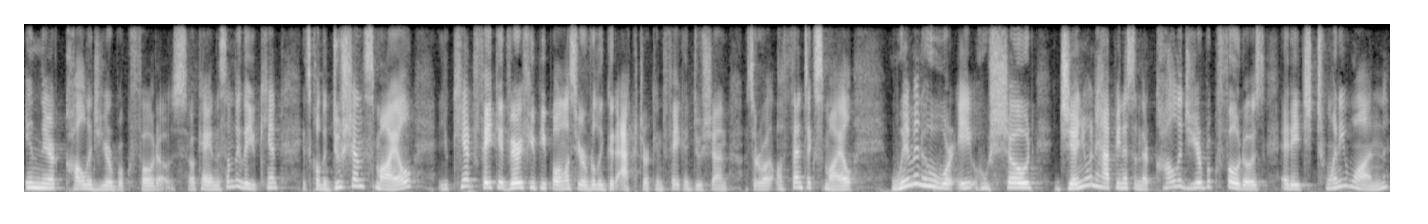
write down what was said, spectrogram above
in their college yearbook photos. Okay, and it's something that you can't, it's called a Duchenne smile. You can't fake it. Very few people, unless you're a really good actor, can fake a Duchenne, sort of an authentic smile. Women who were who showed genuine happiness in their college yearbook photos at age 21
